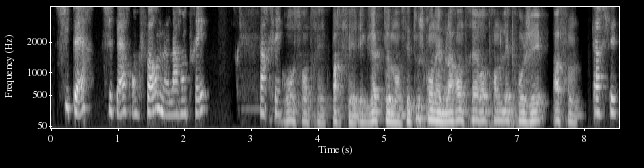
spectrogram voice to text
Super, super, en forme, la rentrée. Parfait. Grosse rentrée, parfait, exactement. C'est tout ce qu'on aime, la rentrée, reprendre les projets à fond. Parfait.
